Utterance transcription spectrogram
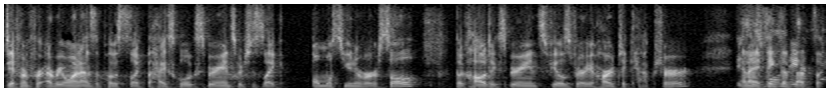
different for everyone as opposed to like the high school experience which is like almost universal. The college experience feels very hard to capture. Is and i think that that's like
